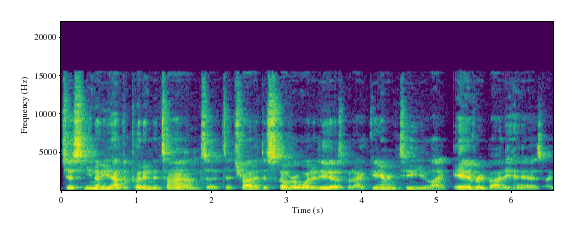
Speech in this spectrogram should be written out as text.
just you know you have to put in the time to, to try to discover what it is but i guarantee you like everybody has a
